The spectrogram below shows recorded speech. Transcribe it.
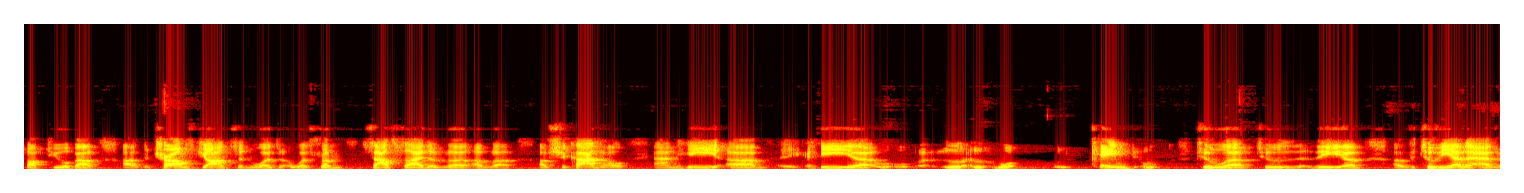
talk to you about uh, Charles Johnson was was from south side of uh, of uh, of Chicago, and he um, he uh, came to uh, to the uh, uh, to Vienna as,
